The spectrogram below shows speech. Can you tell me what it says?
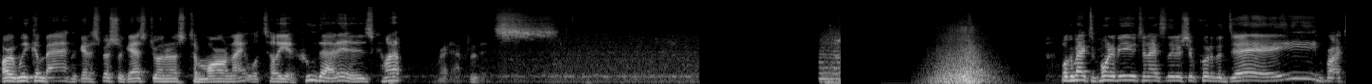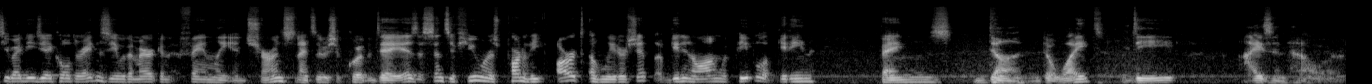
All right, when we come back, we've got a special guest joining us tomorrow night. We'll tell you who that is coming up right after this. Welcome back to Point of View. Tonight's leadership quote of the day brought to you by DJ Coulter Agency with American Family Insurance. Tonight's leadership quote of the day is a sense of humor is part of the art of leadership, of getting along with people, of getting things done. Dwight D. Eisenhower.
